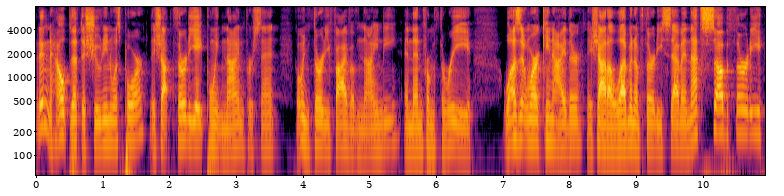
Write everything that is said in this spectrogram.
it didn't help that the shooting was poor. They shot 38.9%, going 35 of 90, and then from 3 wasn't working either. They shot 11 of 37. That's sub 30,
